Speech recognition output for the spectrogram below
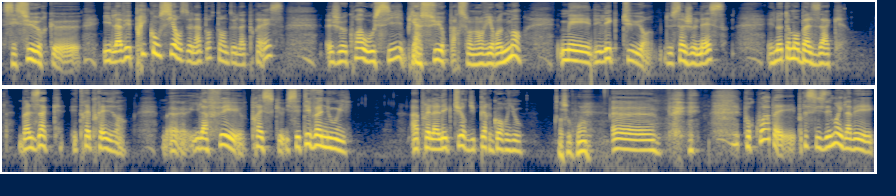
C'est sûr qu'il avait pris conscience de l'importance de la presse, je crois aussi, bien sûr par son environnement, mais les lectures de sa jeunesse, et notamment Balzac. Balzac est très présent. Euh, il a fait presque, il s'est évanoui après la lecture du Père Goriot. À ce point? Euh, Pourquoi? Ben, Précisément, il avait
